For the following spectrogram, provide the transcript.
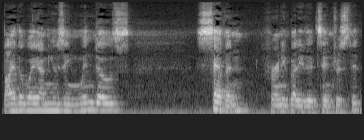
By the way, I'm using Windows 7 for anybody that's interested.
